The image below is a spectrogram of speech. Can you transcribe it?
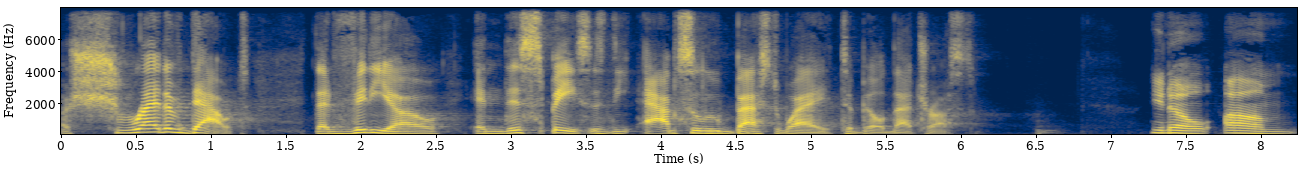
a, shred of doubt, that video in this space is the absolute best way to build that trust. You know, um,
